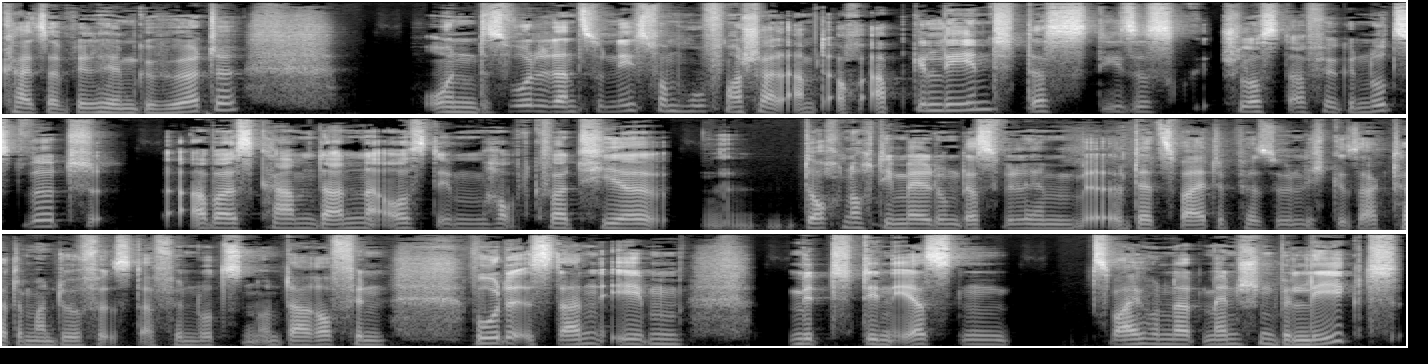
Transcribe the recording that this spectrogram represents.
Kaiser Wilhelm gehörte. Und es wurde dann zunächst vom Hofmarschallamt auch abgelehnt, dass dieses Schloss dafür genutzt wird. Aber es kam dann aus dem Hauptquartier doch noch die Meldung, dass Wilhelm II. Äh, persönlich gesagt hatte, man dürfe es dafür nutzen. Und daraufhin wurde es dann eben mit den ersten 200 Menschen belegt.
